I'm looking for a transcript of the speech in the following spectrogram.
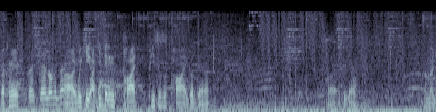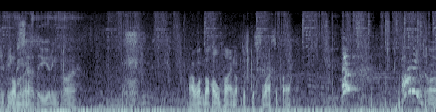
Back to me. Don't stand on the ground. Uh, we keep, I keep getting pie, pieces of pie. God damn it. Alright, let's keep going. Imagine being Dominant. sad that you're getting pie. I want the whole pie, not just the slice of pie. Oh,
